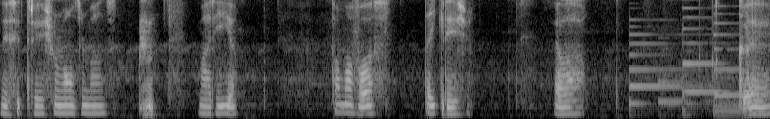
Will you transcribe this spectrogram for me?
Nesse trecho, irmãos e irmãs, Maria toma a voz da igreja. Ela é,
